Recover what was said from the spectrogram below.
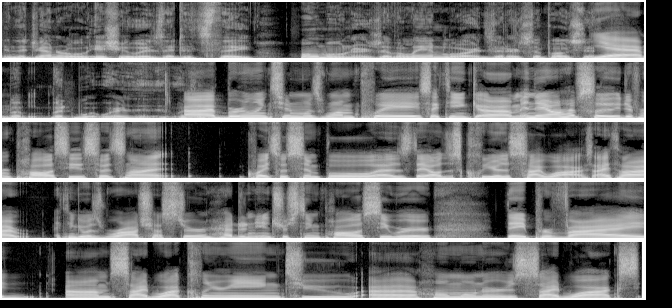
in the general issue is that it's the homeowners or the landlords that are supposed to. Yeah, but but where? Uh, Burlington was one place I think, um, and they all have slightly different policies, so it's not quite so simple as they all just clear the sidewalks. I thought I think it was Rochester had an interesting policy where they provide um, sidewalk clearing to uh, homeowners sidewalks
